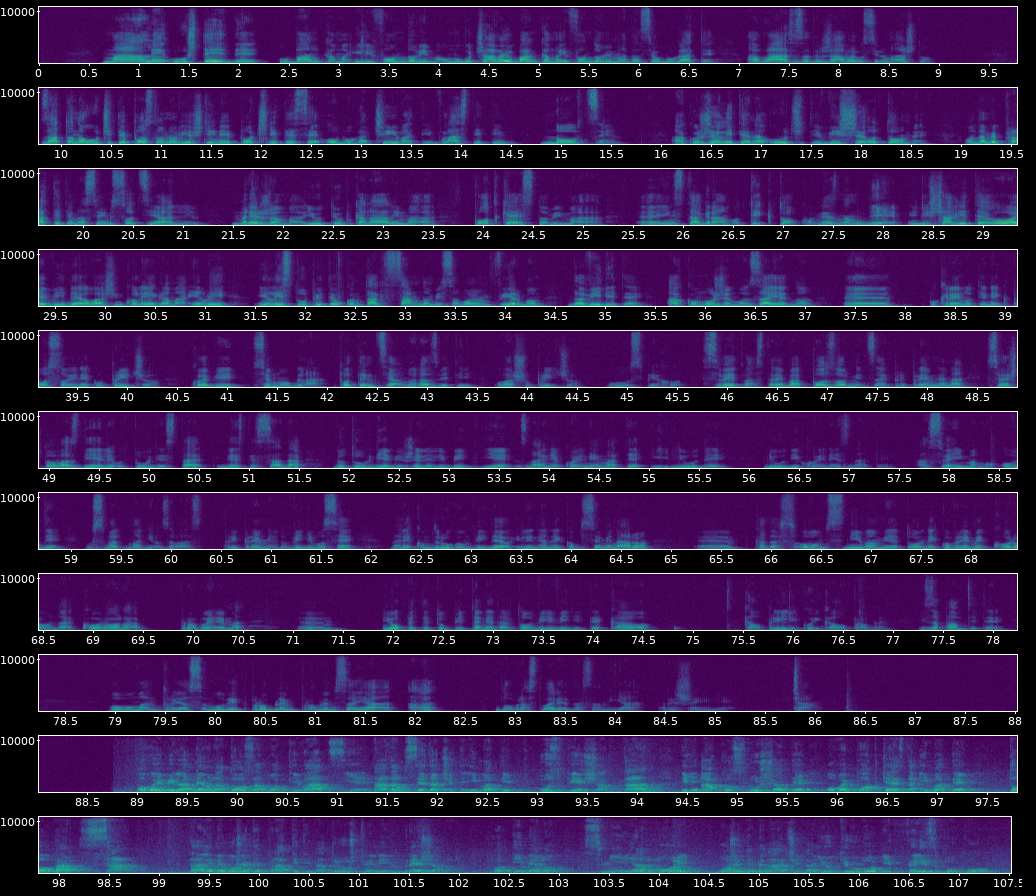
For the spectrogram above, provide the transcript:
Male uštede u bankama ili fondovima omogućavaju bankama i fondovima da se obogate, a vas zadržavaju u siromaštvu. Zato naučite poslovne vještine i počnite se obogaćivati vlastitim novcem. Ako želite naučiti više o tome, onda me pratite na svim socijalnim mrežama, YouTube kanalima, podcastovima, E, Instagramo, TikToko, ne znam gdje, ili šaljite ovaj video vašim kolegama ili, ili stupite u kontakt sa mnom i sa mojom firmom da vidite ako možemo zajedno e, pokrenuti nek posao i neku priču koja bi se mogla potencijalno razviti u vašu priču u uspjehu. Svet vas treba, pozornica je pripremljena, sve što vas dijeli od tu gdje, gdje ste sada do tu gdje bi željeli biti je znanje koje nemate i ljude, ljudi koje ne znate. A sve imamo ovdje u Smart Manio za vas pripremljeno. Vidimo se na nekom drugom video ili na nekom seminaru. E, kada s ovom snimam je to neko vrijeme korona, korona problema. E, I opet je tu pitanje da li to vi vidite kao, kao priliku i kao problem. I zapamtite, ovo mantro ja sam uvijek problem, problem sam ja, a dobra stvar je da sam ja rješenje. Ćao. Ovo je bila dnevna doza motivacije. Nadam se da ćete imati uspješan dan ili ako slušate ovaj podcast da imate dobar san. Dalje me možete pratiti na društvenim mrežama pod imenom Smiljan Mori. Možete me naći na YouTubeu i Facebooku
